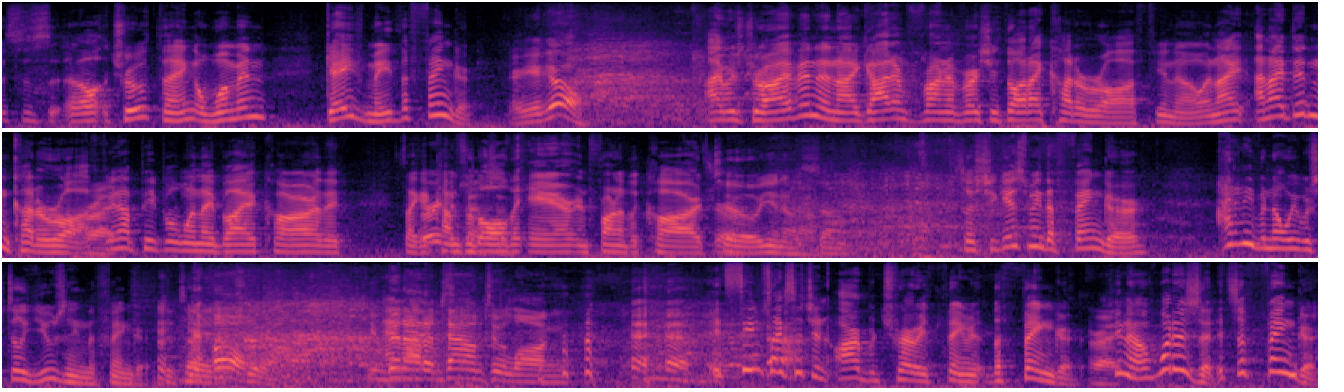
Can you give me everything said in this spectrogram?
This is a true thing. A woman gave me the finger. There you go. I was driving and I got in front of her. She thought I cut her off, you know, and I and I didn't cut her off. Right. You know, people when they buy a car, they it's like Very it comes with all the air in front of the car too, you know. So, so she gives me the finger. I didn't even know we were still using the finger. To tell you the Oh. truth. You've been And out I of was- town too long. It seems like such an arbitrary thing. The finger. Right. You know what is it? It's a finger.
